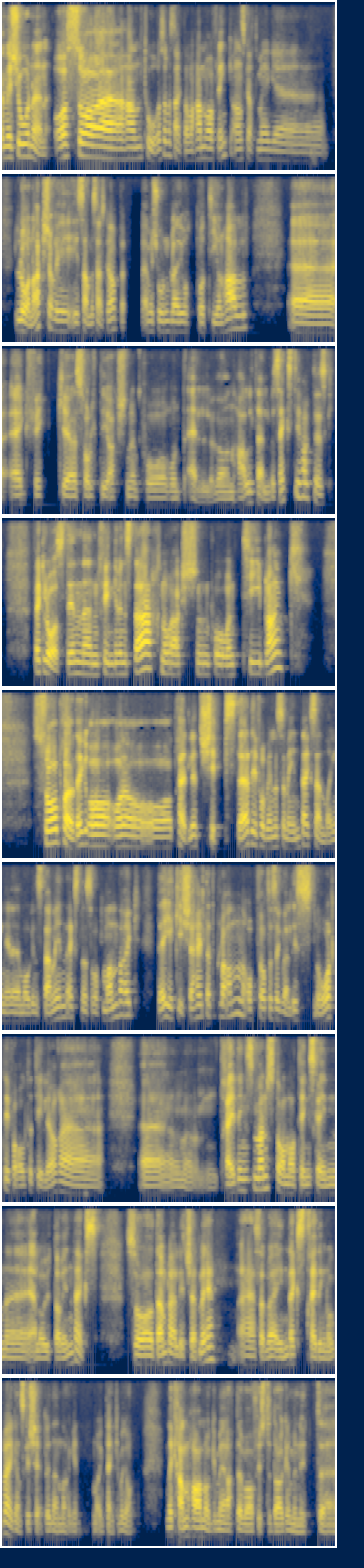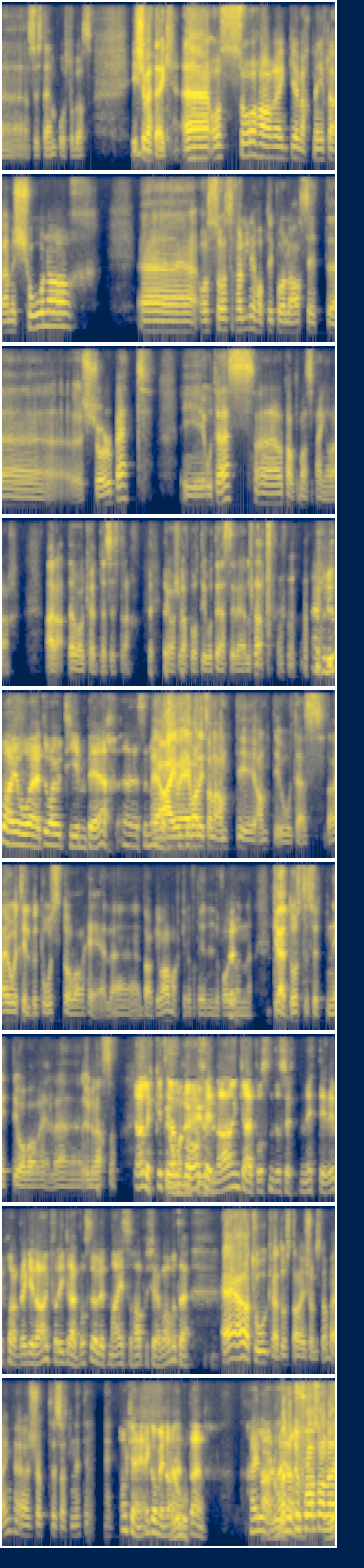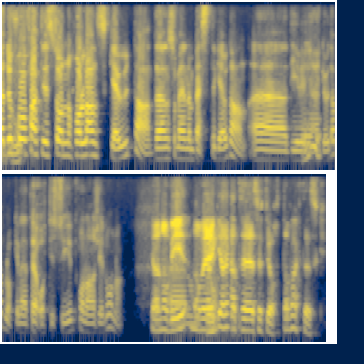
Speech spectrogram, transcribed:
Emisjonen. Og så uh, han Tore som vi snakket om, han var flink. og Han skapte meg uh, låneaksjer i, i samme selskap. Emisjonen ble gjort på 10,5. Uh, jeg fikk uh, solgt de aksjene på rundt 11,5 til 11,60 faktisk. Fikk låst inn en fin gevinst der. Nå er aksjen på rundt 10 blank. Så prøvde jeg å, å, å trede litt skipssted i forbindelse med indeksendringen i Morgan Stanley-indeksene som var på mandag. Det gikk ikke helt etter planen. Oppførte seg veldig snålt i forhold til tidligere eh, tradingsmønster når ting skal inn eh, eller ut av indeks. Så den ble litt kjedelig. Eh, selve indekstradingen òg ble ganske kjedelig den dagen, når jeg tenker meg om. Men det kan ha noe med at det var første dagen med nytt eh, system på Oslo Børs. Ikke vet jeg. Eh, og så har jeg vært med i flere emisjoner. Og så selvfølgelig hoppet jeg på Lars sitt Surebet i OTS og tapte masse penger der. Nei da, det var kødd det siste der. Jeg har ikke vært borti OTS i det hele tatt. Nei, for du var jo, du var jo Team Bear. eh, Så nå Ja, jeg, jeg var litt sånn anti- anti-OTS. det er jo et tilbud på ost over hele dagligvaremarkedet for tiden. Du får jo en greddost til 1790 over hele universet. Ja, lykke til Jo, å prøve å finne en greddeosten til 1790. De prøvde jeg i dag, fordi greddost er jo litt nice å ha på kjeve av og til. Jeg har to greddoster i kjøleskapet. jeg. Kjøpt til 1790. OK, jeg går inn og henter en. Hei, La- Men du får, sånne, du får faktisk sånn hollandsk gouda, den som er den beste goudaen. Eh, De goudablokkene er til 87 kroner kiloen. Ja, når, vi, når jeg er til 78, faktisk.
